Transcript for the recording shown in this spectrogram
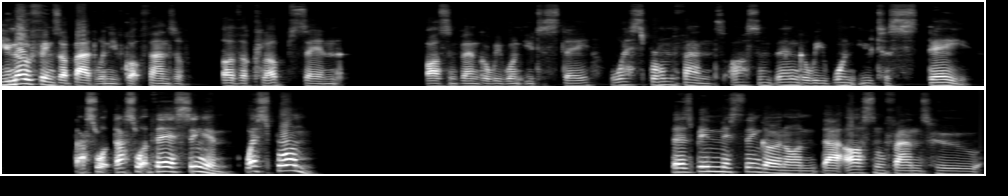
You know things are bad when you've got fans of other clubs saying, Arsene Wenger, we want you to stay. West Brom fans, Arsene Wenger, we want you to stay. That's what that's what they're singing. West Brom. There's been this thing going on that Arsenal fans who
